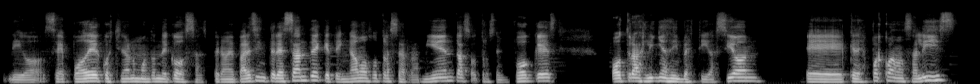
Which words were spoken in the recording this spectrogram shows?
Digo, se puede cuestionar un montón de cosas, pero me parece interesante que tengamos otras herramientas, otros enfoques, otras líneas de investigación, eh, que después cuando salís,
